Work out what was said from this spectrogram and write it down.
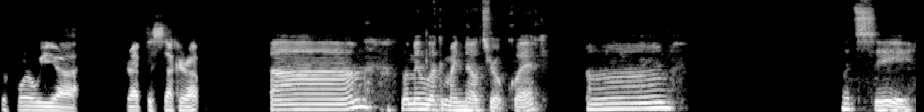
before we uh wrap this sucker up? Um, let me look at my notes real quick. Um, let's see.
